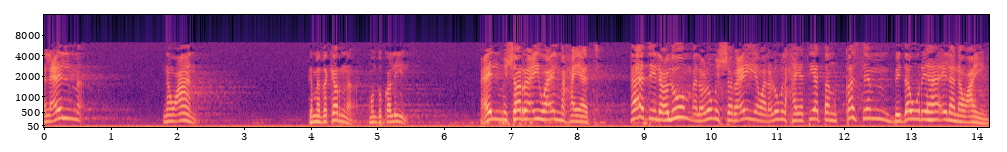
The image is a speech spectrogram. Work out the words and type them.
العلم نوعان. كما ذكرنا منذ قليل علم شرعي وعلم حياتي. هذه العلوم العلوم الشرعية والعلوم الحياتية تنقسم بدورها إلى نوعين.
